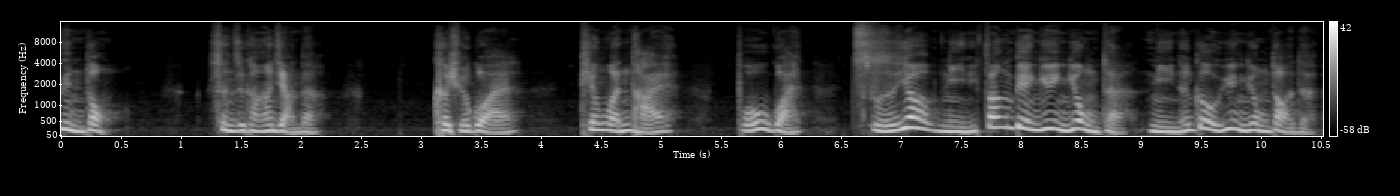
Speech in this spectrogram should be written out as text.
运动，甚至刚刚讲的科学馆、天文台、博物馆，只要你方便运用的，你能够运用到的，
